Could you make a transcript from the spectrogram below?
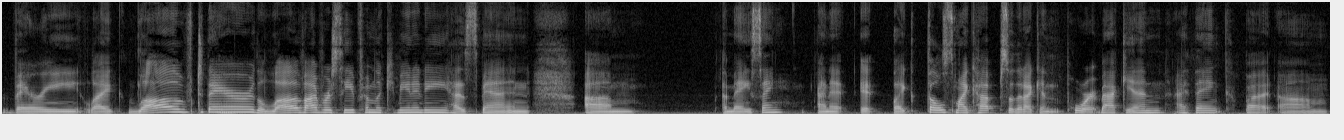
very like loved there. The love I've received from the community has been um, amazing, and it it like fills my cup so that I can pour it back in. I think, but um,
